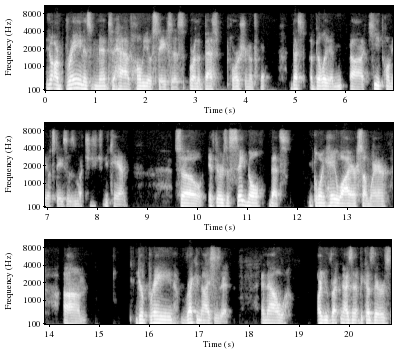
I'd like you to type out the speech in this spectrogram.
you know, our brain is meant to have homeostasis or the best portion of best ability to uh, keep homeostasis as much as you can. So if there's a signal that's going haywire somewhere, um, your brain recognizes it. And now, are you recognizing it because there's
